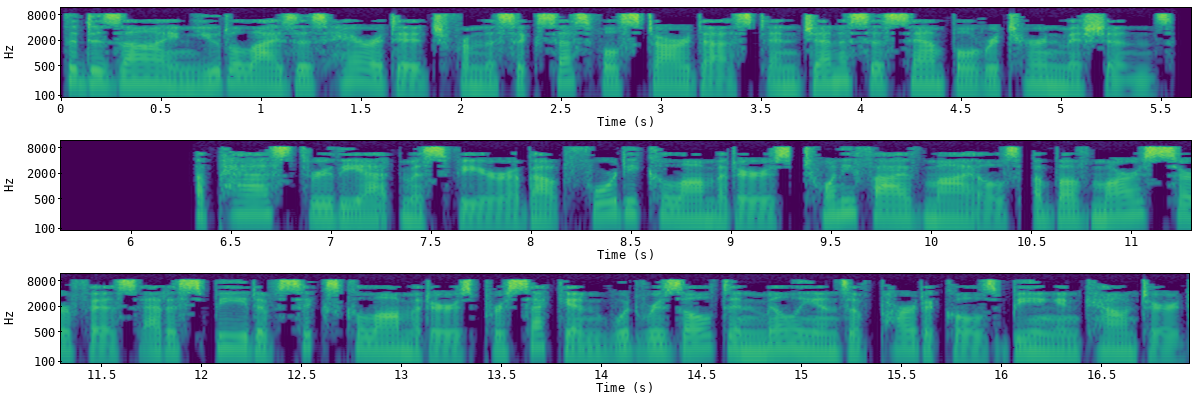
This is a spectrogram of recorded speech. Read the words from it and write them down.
The design utilizes heritage from the successful Stardust and Genesis sample return missions. A pass through the atmosphere about 40 kilometers 25 miles above Mars' surface at a speed of 6 kilometers per second would result in millions of particles being encountered.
